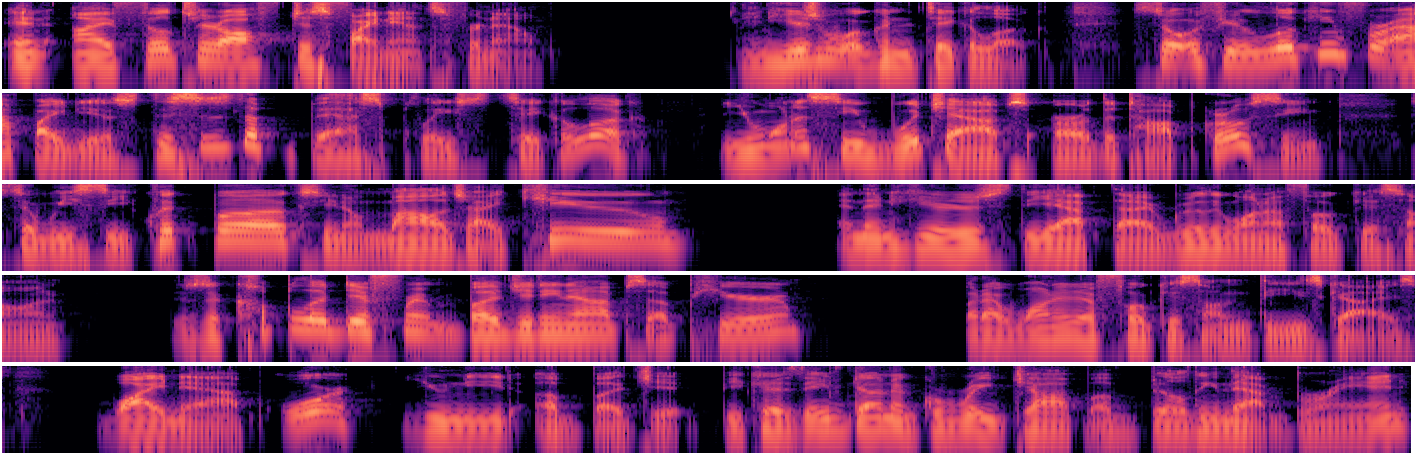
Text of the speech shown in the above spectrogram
and I filtered off just finance for now. And here's what we're going to take a look. So if you're looking for app ideas, this is the best place to take a look. You want to see which apps are the top grossing. So we see QuickBooks, you know, Mileage IQ, and then here's the app that I really want to focus on. There's a couple of different budgeting apps up here, but I wanted to focus on these guys. YNAB or You Need a Budget because they've done a great job of building that brand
